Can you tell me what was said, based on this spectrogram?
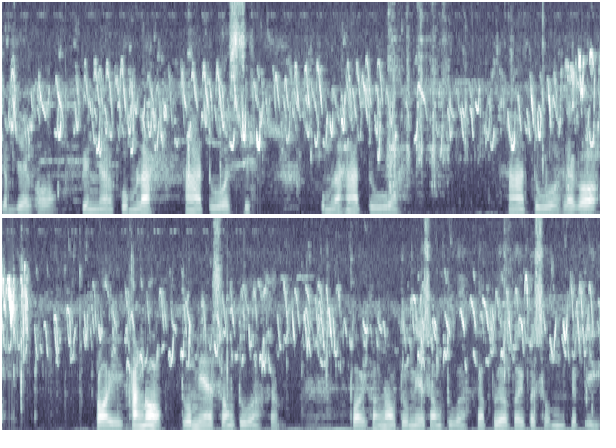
จับแยกออกเป็นกลุ่มละห้าตัวสิกลุ่มละห้าตัวห้าตัวแล้วก็ปล่อยข้างนอกตัวเมียสองตัวครับ ปล่อยข้างนอกตัวเมียสองตัวครับ เพื่อไปผสมกับอีก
